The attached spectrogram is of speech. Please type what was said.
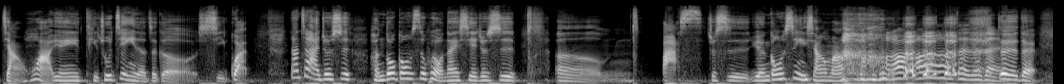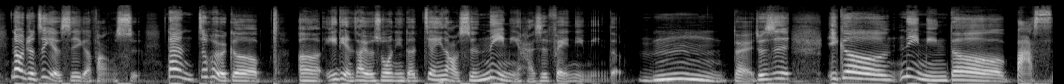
讲话、愿意提出建议的这个习惯。那再来就是很多公司会有那些就是嗯。呃 Bus 就是员工信箱吗？哦哦、对对对 对对对。那我觉得这也是一个方式，但这会有一个呃疑点在于说，你的建议到底是匿名还是非匿名的？嗯，对，就是一个匿名的 Bus，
